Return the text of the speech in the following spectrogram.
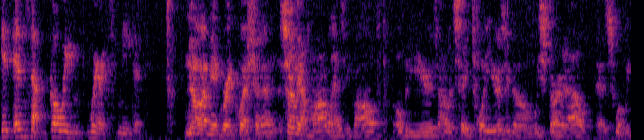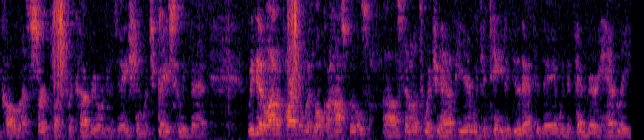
it ends up going where it's needed? No, I mean, great question. Uh, certainly our model has evolved over the years. I would say 20 years ago, we started out as what we call a surplus recovery organization, which basically meant we did a lot of partnering with local hospitals, uh, similar to what you have here. We continue to do that today, and we depend very heavily.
